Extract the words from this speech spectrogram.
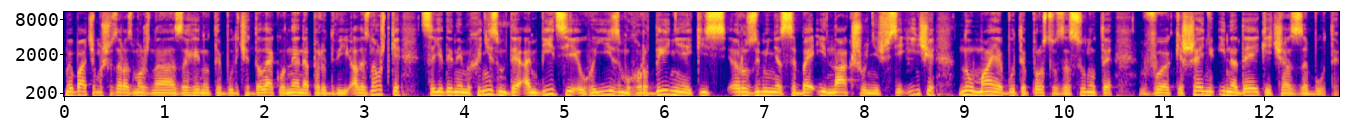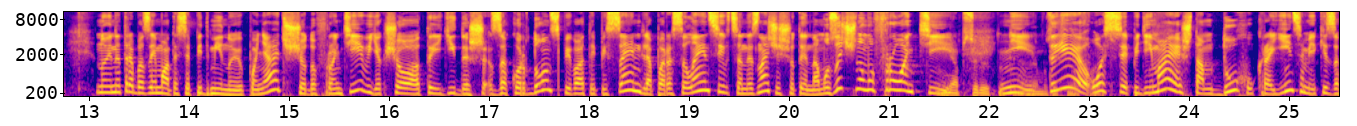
ми бачимо, що зараз можна загинути, будучи далеко не на передовій. Але знову ж таки, це єдиний механізм, де амбіції, егоїзм, гординя, якісь розуміння себе інакшого, ніж всі інші, ну має бути просто засунути в кишеню і на деякий час забути. Ну і не треба займатися підміною понять щодо фронтів. Якщо ти їдеш за кордон співати пісень для переселенців, це не значить, що ти на музичному фронті. Ні, абсолютно ні. Ти фронті. ось підіймаєш там дух українцям, які за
